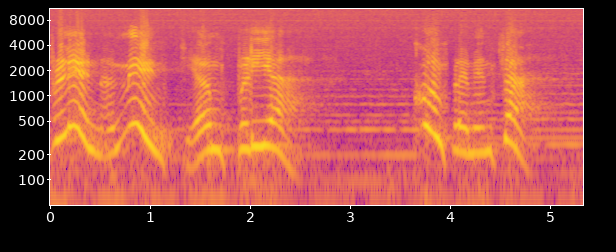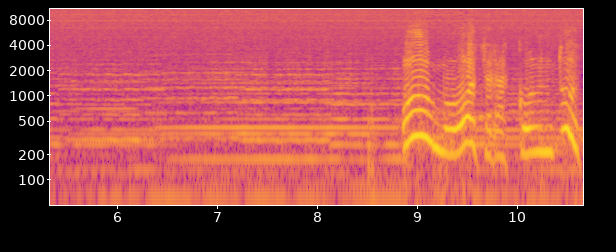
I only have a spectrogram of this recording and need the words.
plenamente ampliar, complementar uma ou outra conduta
